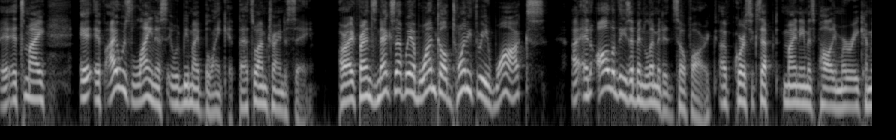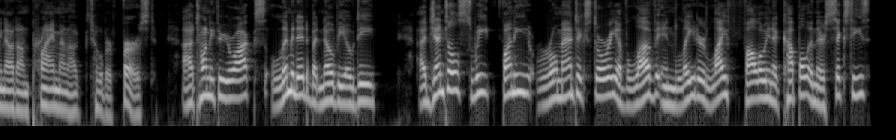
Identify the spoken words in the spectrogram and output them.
It's my, if I was Linus, it would be my blanket. That's what I'm trying to say. All right, friends, next up we have one called 23 Walks. Uh, and all of these have been limited so far, of course, except My Name is Pauli Murray coming out on Prime on October 1st. Uh, 23 Walks, limited but no VOD. A gentle, sweet, funny, romantic story of love in later life following a couple in their 60s,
